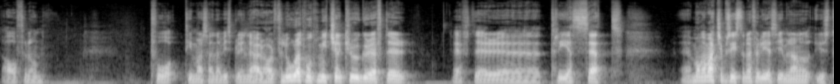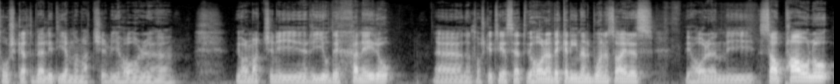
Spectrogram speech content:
ja för någon två timmar sedan när vi spelade in det här, har förlorat mot Mitchell Kruger efter, efter eh, tre set. Eh, många matcher på sistone för Elias Jimen, han har just torskat väldigt jämna matcher. Vi har, eh, vi har matchen i Rio de Janeiro. Eh, den torskade i tre set. Vi har en veckan innan i Buenos Aires. Vi har en i Sao Paulo,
